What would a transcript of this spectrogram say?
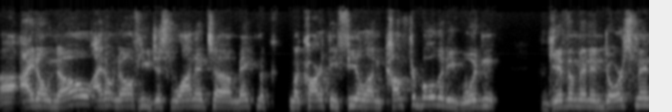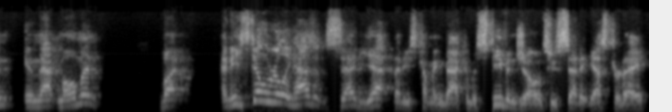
Uh, I don't know. I don't know if he just wanted to make Mc- McCarthy feel uncomfortable that he wouldn't give him an endorsement in that moment. But and he still really hasn't said yet that he's coming back. It was Stephen Jones who said it yesterday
